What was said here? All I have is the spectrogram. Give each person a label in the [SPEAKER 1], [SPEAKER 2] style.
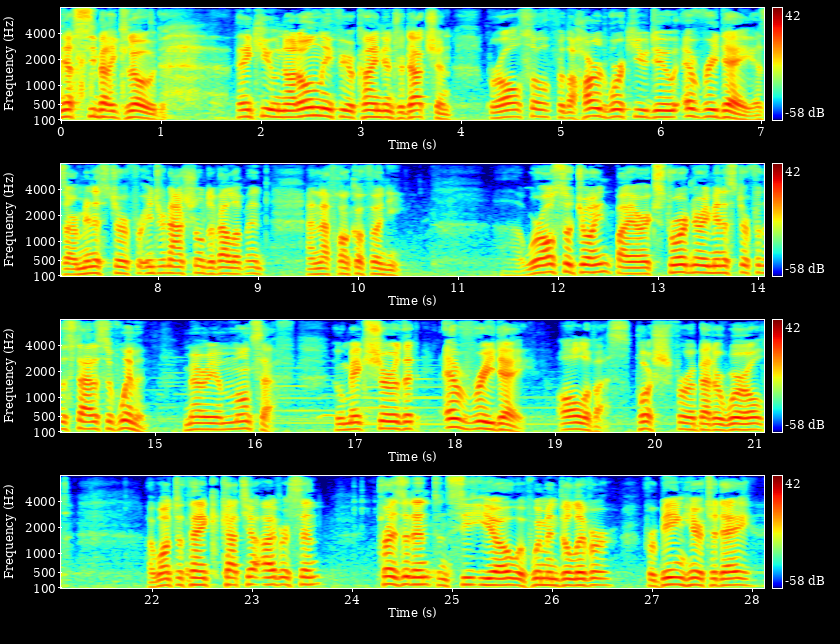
[SPEAKER 1] Merci, Marie-Claude. Thank you not only for your kind introduction, but also for the hard work you do every day as our Minister for International Development and La Francophonie. Uh, we're also joined by our extraordinary Minister for the Status of Women, Maryam Monsef, who makes sure that every day all of us push for a better world. I want to thank Katja Iversen, President and CEO of Women Deliver, for being here today.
